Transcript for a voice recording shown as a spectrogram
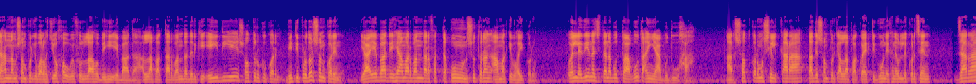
জাহান্নাম সম্পর্কে বলা হচ্ছে ওহাউফুল্লাহ বেহি এবাদা আল্লাহ পাক তার বান্দাদেরকে এই দিয়ে সতর্ক করেন, ভীতি প্রদর্শন করেন। ইয়া এবাদ হে আমার বান্দার ফাত্তাকুন, সুতরাং আমাকে ভয় করো। ওয়াল্লাদিন তাগুত আর সৎকর্মশীল কারা, তাদের সম্পর্কে আল্লাহ পাক কয়েকটি গুণ এখানে উল্লেখ করেছেন। যারা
